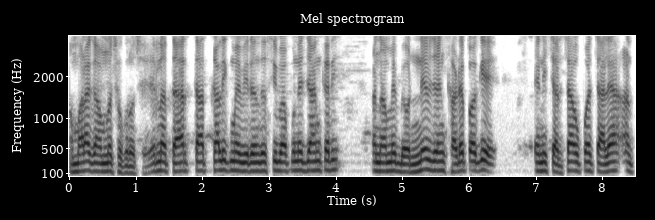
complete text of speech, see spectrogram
અમારા ગામનો છોકરો છે. એટલે ત્યાર તાત્કાલિક મેં વિરેન્દ્રસિંહ બાપુને જાણ કરી અને અમે બંને જણ ખડે પગે એની ચર્ચા ઉપર ચાલ્યા અને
